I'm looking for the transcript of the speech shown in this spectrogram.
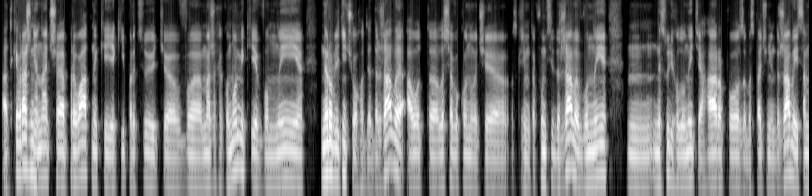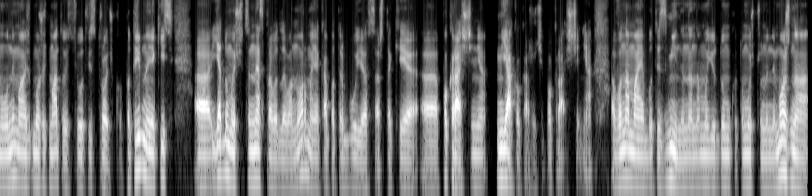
А таке враження, наче приватники, які працюють в межах економіки, вони не роблять нічого для держави. А от е, лише виконуючи, скажімо так, функції держави, вони несуть головний тягар по забезпеченню держави, і саме вони можуть мати ось цю от відстрочку. Потрібно якісь. Е, я думаю, що це несправедлива норма, яка потребує все ж таки е, покращення, м'яко кажучи, покращення. Вона має бути змінена, на мою думку, тому що ну, не можна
